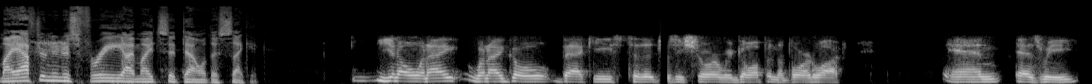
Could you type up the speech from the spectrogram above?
my afternoon is free, I might sit down with a psychic." You know, when I when I go back east to the Jersey Shore, we go up in the boardwalk and as we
